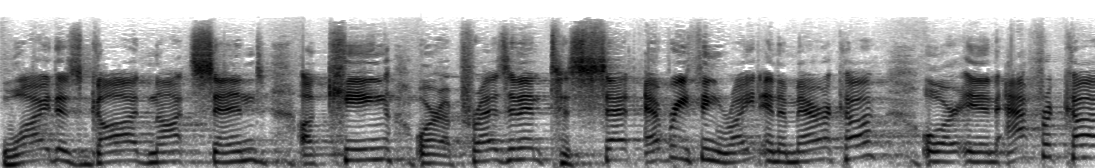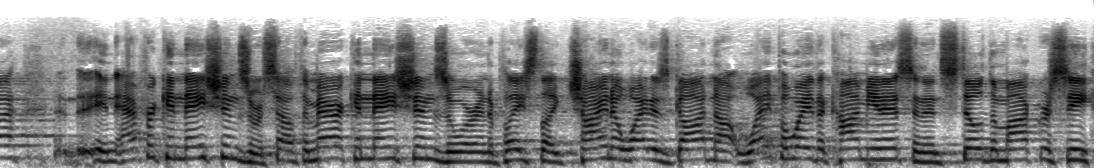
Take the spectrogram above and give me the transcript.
Why does God not send a king or a president to set everything right in America or in Africa, in African nations or South American nations or in a place like China? Why does God not wipe away the communists and instill democracy?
